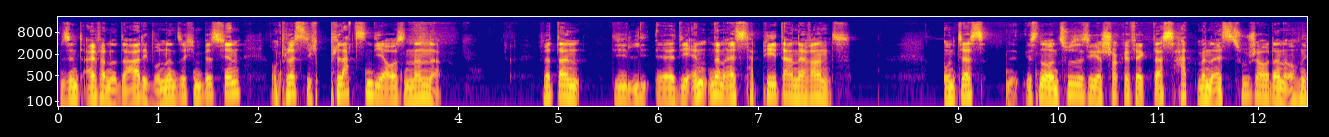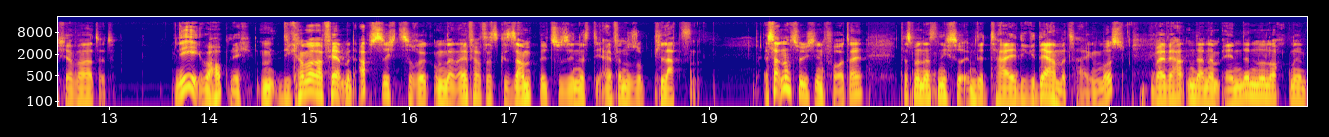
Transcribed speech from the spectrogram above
sind einfach nur da, die wundern sich ein bisschen und plötzlich platzen die auseinander wird dann, die, äh, die enden dann als Tapete an der Wand. Und das ist noch ein zusätzlicher Schockeffekt. Das hat man als Zuschauer dann auch nicht erwartet. Nee, überhaupt nicht. Die Kamera fährt mit Absicht zurück, um dann einfach das Gesamtbild zu sehen, dass die einfach nur so platzen. Es hat natürlich den Vorteil, dass man das nicht so im Detail die Gedärme zeigen muss, weil wir hatten dann am Ende nur noch eine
